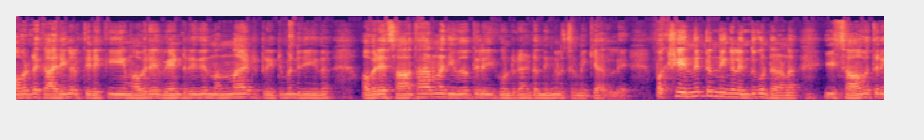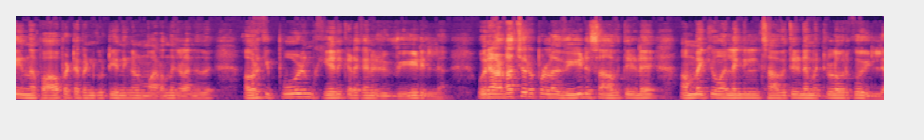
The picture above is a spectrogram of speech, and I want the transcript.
അവരുടെ കാര്യങ്ങൾ തിരക്കുകയും അവരെ വേണ്ട രീതിയിൽ നന്നായിട്ട് ട്രീറ്റ്മെന്റ് ചെയ്ത് അവരെ സാധാരണ ജീവിതത്തിലേക്ക് കൊണ്ടുവരാനായിട്ട് നിങ്ങൾ ശ്രമിക്കാറില്ലേ? പക്ഷേ എന്നിട്ടും നിങ്ങൾ എന്തുകൊണ്ടാണ് ഈ സാവിത്രി എന്ന പാവപ്പെട്ട പെൺകുട്ടിയെ നിങ്ങൾ മറന്നു കളഞ്ഞത്? അവർക്കിപ്പോഴും കയറി കിടക്കാൻ ഒരു വീടില്ല. ഒരു അടച്ചുറപ്പുള്ള വീട് സാവിത്രിയുടെ അമ്മയ്ക്കോ അല്ലെങ്കിൽ സാവിത്രിയുടെ മറ്റുള്ളവർക്കോ ഇല്ല.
